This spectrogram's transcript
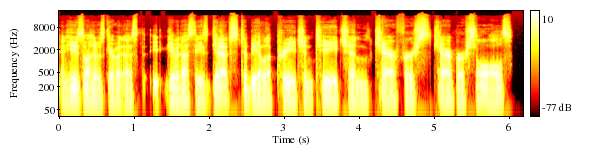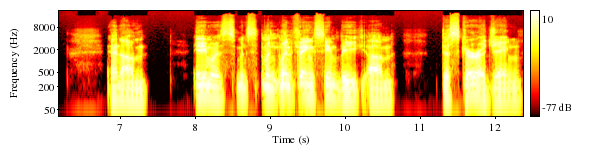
and He's the one who's given us given us these gifts to be able to preach and teach and care for care for souls, and um, and even when when when things seem to be um, discouraging,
